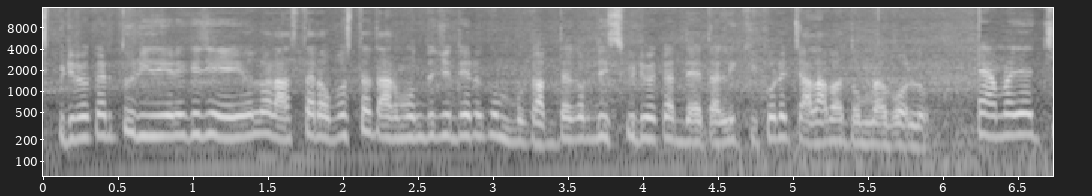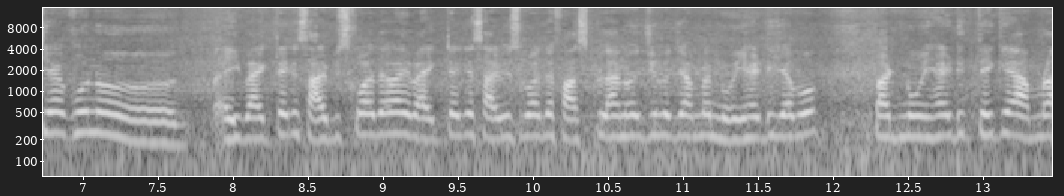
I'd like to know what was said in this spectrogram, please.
স্পিড ব্রেকার তো দিয়ে রেখেছে। এই হলো রাস্তার অবস্থা। তার মধ্যে যদি এরকম গাবদা গাবদা স্পিড ব্রেকার দেয় তাহলে কী করে চালাবা তোমরা বলো? হ্যাঁ, আমরা যাচ্ছি এখন এই বাইকটাকে সার্ভিস করা দেওয়া এই বাইকটাকে সার্ভিস করাতে ফার্স্ট প্ল্যান হয়েছিল যে আমরা নৈহাটি যাব। বাট নৈহাটির থেকে আমরা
